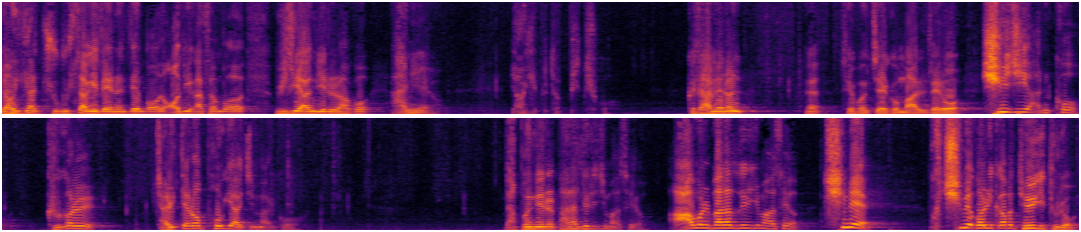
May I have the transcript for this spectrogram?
여기가 죽을 상이 되는데 뭐 어디 가서 뭐 위대한 일을 하고 아니에요. 여기부터 비추고. 그 다음에는 세 번째 그 말대로 쉬지 않고 그걸 절대로 포기하지 말고 나쁜 일을 받아들이지 마세요. 암을 받아들이지 마세요. 치매, 막 치매 걸릴까봐 되게 두려워.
